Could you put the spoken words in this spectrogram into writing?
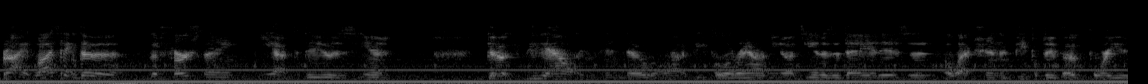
Right. Well, I think the the first thing you have to do is you know go be out and, and know a lot of people around. You know, at the end of the day, it is an election and people do vote for you.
